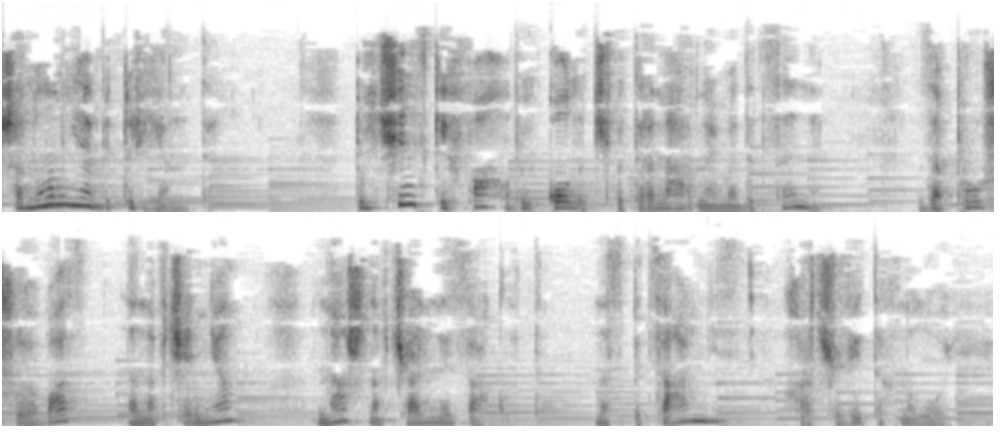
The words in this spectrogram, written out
Шановні абітурієнти, Тульчинський фаховий коледж ветеринарної медицини запрошує вас на навчання в наш навчальний заклад на спеціальність харчові технології.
